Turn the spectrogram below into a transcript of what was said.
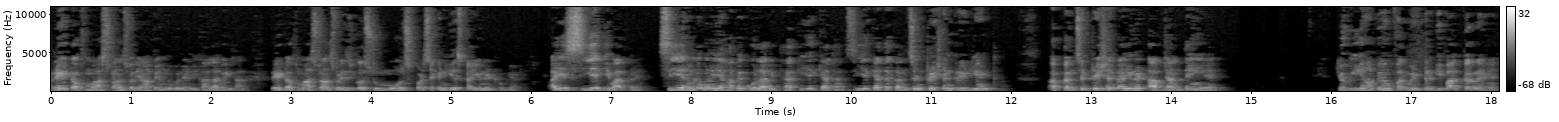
रेट ऑफ़ मास ट्रांसफ़र यहाँ पे हम लोगों ने निकाला भी था। Rate of mass transfer is equals to moles per second ये इसका यूनिट हो गया। आइए सीए की बात करें। सीए हम लोगों ने यहाँ पे बोला भी था कि ये क्या था? सीए क्या था? कंसेंट्रेशन ग्रेडियंट था। अब कंसेंट्रेशन का यूनिट आप जानते ही हैं, क्योंकि यहाँ पे हम फर्मेंटर की बात कर रहे हैं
